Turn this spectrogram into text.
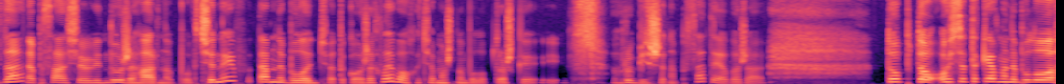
Да? Написала, що він дуже гарно вчинив. Там не було нічого такого жахливого, хоча можна було б трошки грубіше написати, я вважаю. Тобто, ось таке в мене було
